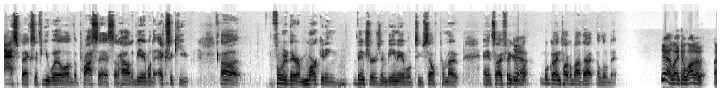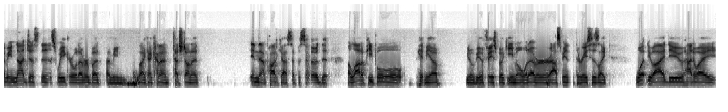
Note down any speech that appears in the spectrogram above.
aspects, if you will, of the process of how to be able to execute. uh, for their marketing ventures and being able to self promote. And so I figured Yeah. we'll, we'll go ahead and talk about that a little bit. Yeah, like a lot of, I mean, not just this week or whatever, but I mean, like I kind of touched on it in that podcast episode that a lot of people hit me up, you know, via Facebook, email, whatever, ask me at the races, like, what do I do? How do I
